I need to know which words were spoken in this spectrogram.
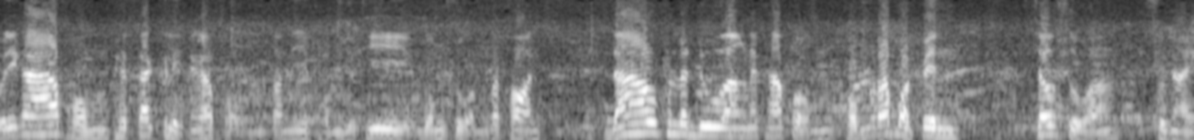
วัสดีครับ ผมเพชรตะกฤษนะครับผมตอนนี้ผมอยู่ที่บวงสรวงละคร ดาวคนละดวงนะครับผมผมรับบทเป็นเจ้าสัวสุนัย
